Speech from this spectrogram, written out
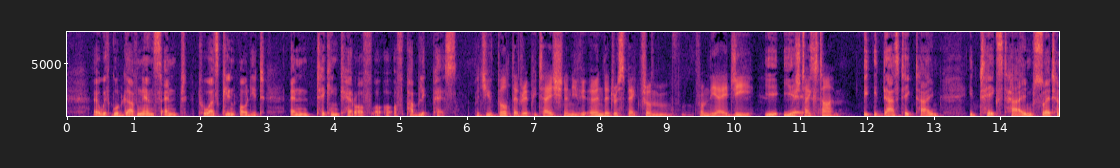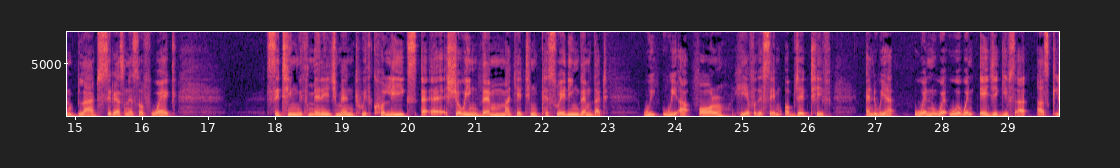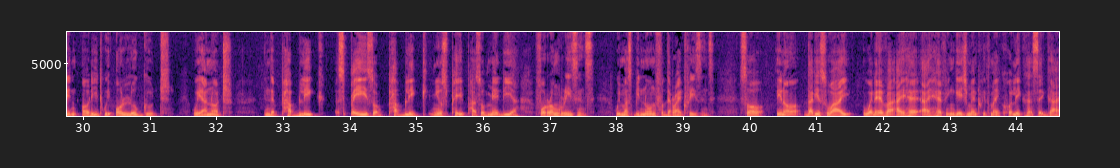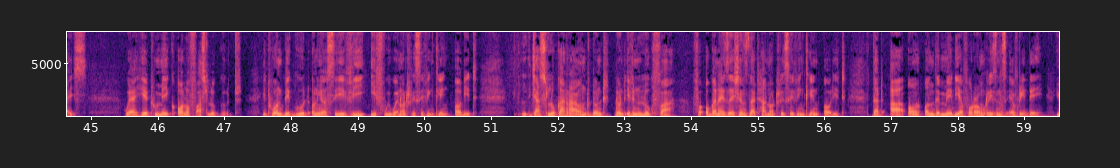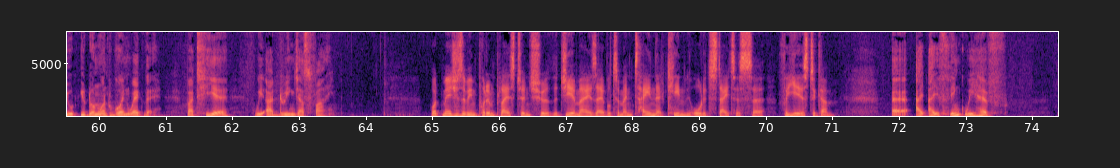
uh, with good governance, and towards clean audit and taking care of, of, of public purse. But you've built that reputation and you've earned that respect from from the AG, y- yes. which takes time. It, it does take time. It takes time, sweat and blood, seriousness of work, sitting with management, with colleagues, uh, uh, showing them, marketing, persuading them that we, we are all here for the same objective. And we are, when, when AG gives us clean audit, we all look good. We are not in the public space or public newspapers or media for wrong reasons. We must be known for the right reasons. So, you know, that is why whenever I, ha- I have engagement with my colleagues, I say, guys, we are here to make all of us look good. It won't be good on your CV if we were not receiving clean audit. Just look around. Don't don't even look far for organizations that are not receiving clean audit, that are on, on the media for wrong reasons every day. You you don't want to go and work there. But here we are doing just fine. What measures have been put in place to ensure the GMA is able to maintain that clean audit status uh, for years to come? Uh, I, I think we have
